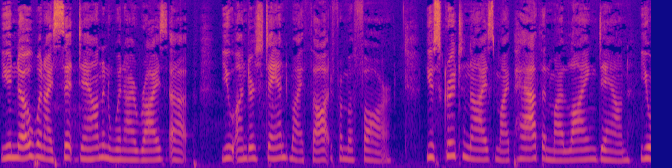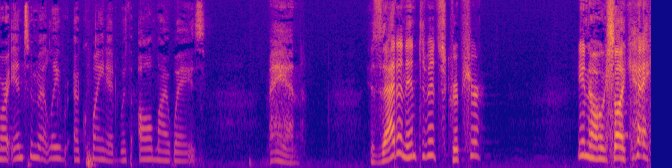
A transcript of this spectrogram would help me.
You know when I sit down and when I rise up. You understand my thought from afar. You scrutinize my path and my lying down. You are intimately acquainted with all my ways. Man, is that an intimate scripture? You know, it's like, hey,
